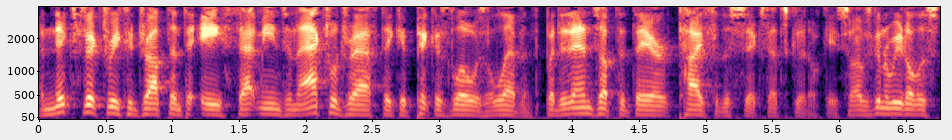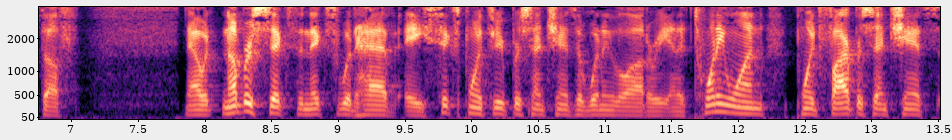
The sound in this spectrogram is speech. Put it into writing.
A Knicks victory could drop them to eighth. That means in the actual draft they could pick as low as eleventh, but it ends up that they're tied for the sixth. That's good. Okay, so I was going to read all this stuff. Now at number six, the Knicks would have a 6.3% chance of winning the lottery and a 21.5% chance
